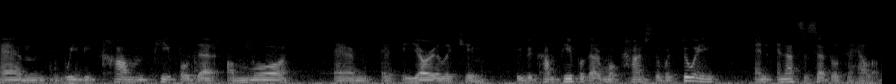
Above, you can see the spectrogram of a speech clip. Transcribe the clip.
um, we become people that are more um, We become people that are more conscious of what we're doing and, and not susceptible to hell.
